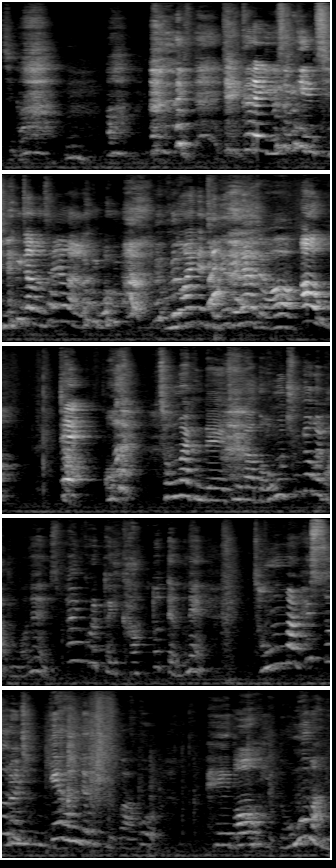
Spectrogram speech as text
지금. 음. 댓글에 유승님 진행자분 살려달라고. 운동할 땐 제대로 해야죠. 아우. 네. 어, 정말 근데 제가 너무 충격을 받은 거는 스파인 코렉터 이 각도 때문에 정말 횟수를 음. 적게 하는데도 불구하고 배 어. 너무 많아요.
